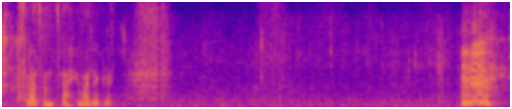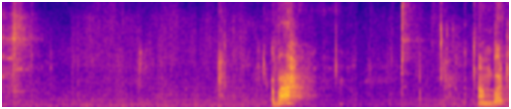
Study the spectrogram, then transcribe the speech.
दुसरा चमचा आहे माझ्याकडे. वा आंबट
